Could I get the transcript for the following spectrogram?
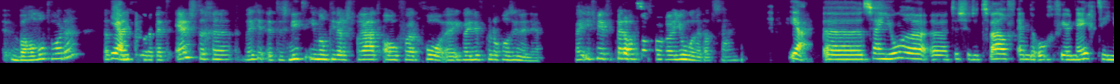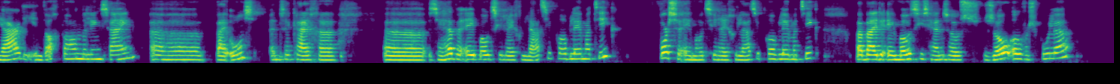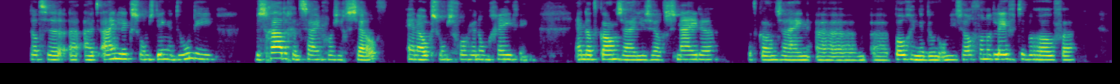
eh, behandeld worden? Dat zijn jongeren met ernstige, weet je, het is niet iemand die wel eens praat over, goh, eh, ik weet niet of ik er nog wel zin in heb. Kan je iets meer vertellen over wat voor uh, jongeren dat zijn? Ja, uh, het zijn jongeren tussen de 12 en de ongeveer 19 jaar die in dagbehandeling zijn bij ons. En ze krijgen, ze hebben emotieregulatieproblematiek, forse emotieregulatieproblematiek, waarbij de emoties hen zo, zo overspoelen dat ze uiteindelijk soms dingen doen die beschadigend zijn voor zichzelf en ook soms voor hun omgeving. En dat kan zijn jezelf snijden, dat kan zijn uh, uh, pogingen doen om jezelf van het leven te beroven,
